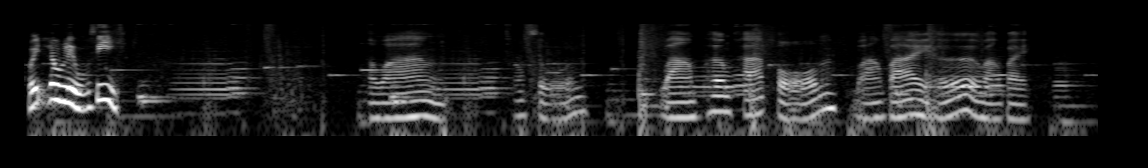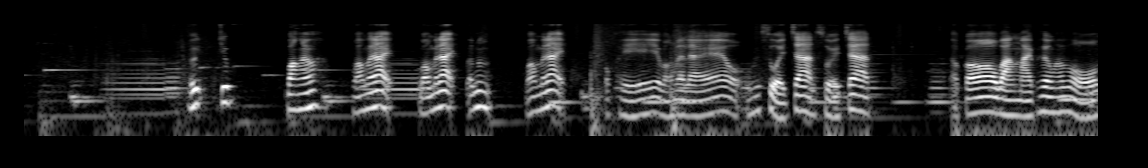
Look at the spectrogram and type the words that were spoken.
เฮ้ยเร็วๆสิเอาวางช่องศูนย์วางเพิ่มครับผม วางไป เออ วางไปเฮ้ยจิ๊บวางไงวะวางไม่ได้วางไม่ได้แป๊บนึงวางไม่ได้ โอเควางได้แล้วสวยจัดสวยจัดแล้วก็วางไม้เพิ่มครับผม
